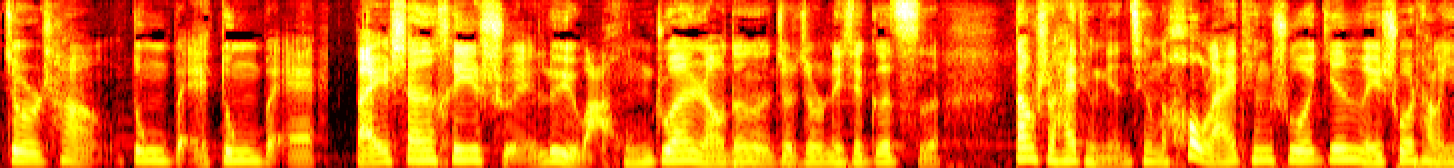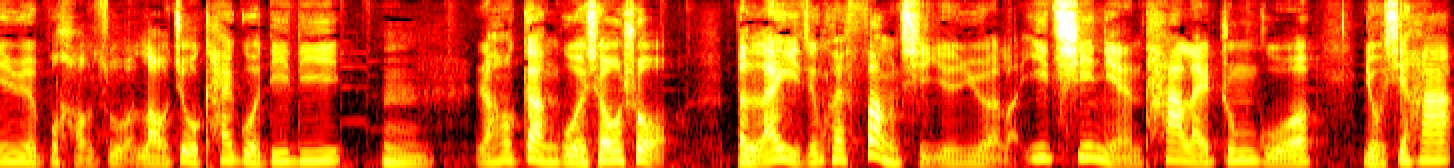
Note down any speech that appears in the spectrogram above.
就是唱东北东北白山黑水绿瓦红砖，然后等等，就就是那些歌词。当时还挺年轻的，后来听说因为说唱音乐不好做，老舅开过滴滴，嗯然后干过销售，本来已经快放弃音乐了。一七年他来中国有嘻哈，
